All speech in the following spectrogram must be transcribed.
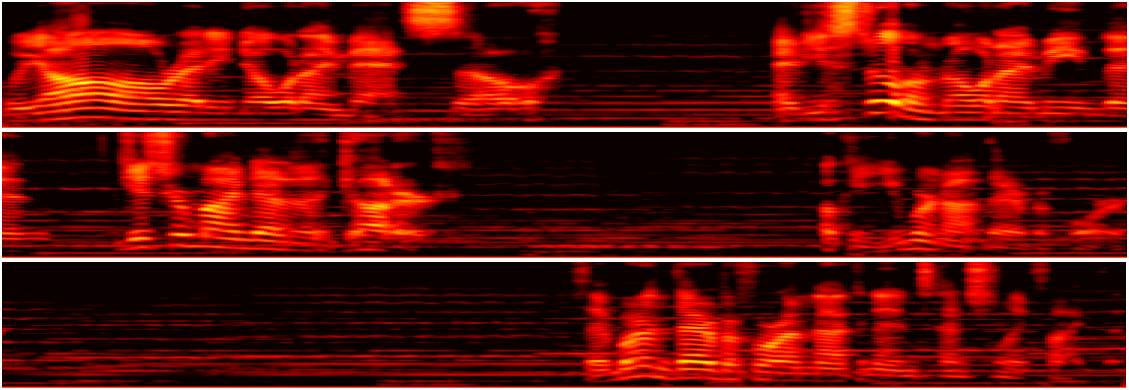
We all already know what I meant, so. If you still don't know what I mean, then get your mind out of the gutter. Okay, you were not there before. If they weren't there before, I'm not going to intentionally fight them.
